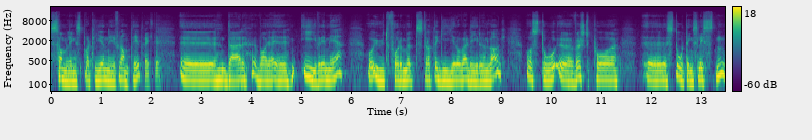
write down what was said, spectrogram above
Samlingspartiet Ny Framtid. Riktig. Eh, der var jeg ivrig med og utformet strategier og verdigrunnlag. Og sto øverst på eh, stortingslisten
